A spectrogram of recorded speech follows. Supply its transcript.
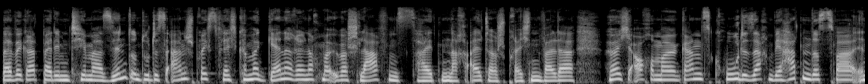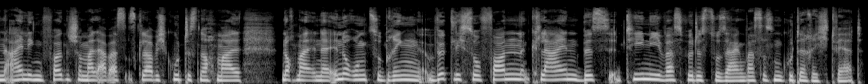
Weil wir gerade bei dem Thema sind und du das ansprichst, vielleicht können wir generell nochmal über Schlafenszeiten nach Alter sprechen, weil da höre ich auch immer ganz krude Sachen. Wir hatten das zwar in einigen Folgen schon mal, aber es ist, glaube ich, gut, das nochmal noch mal in Erinnerung zu bringen. Wirklich so von klein bis teeny, was würdest du sagen? Was ist ein guter Richtwert?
